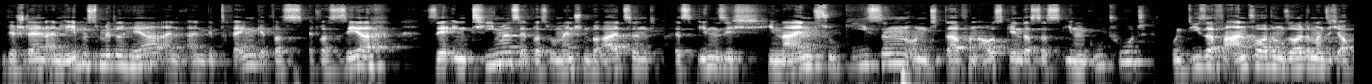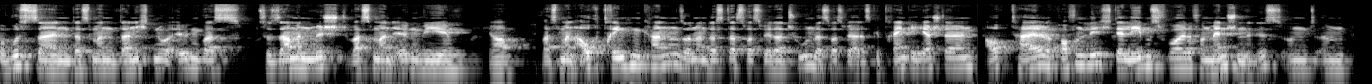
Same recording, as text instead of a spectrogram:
wir stellen ein Lebensmittel her, ein, ein Getränk, etwas, etwas sehr sehr Intimes, etwas, wo Menschen bereit sind, es in sich hineinzugießen und davon ausgehen, dass das ihnen gut tut. Und dieser Verantwortung sollte man sich auch bewusst sein, dass man da nicht nur irgendwas zusammenmischt, was man irgendwie, ja, was man auch trinken kann, sondern dass das, was wir da tun, das, was wir als Getränke herstellen, auch Teil hoffentlich der Lebensfreude von Menschen ist. Und ähm,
